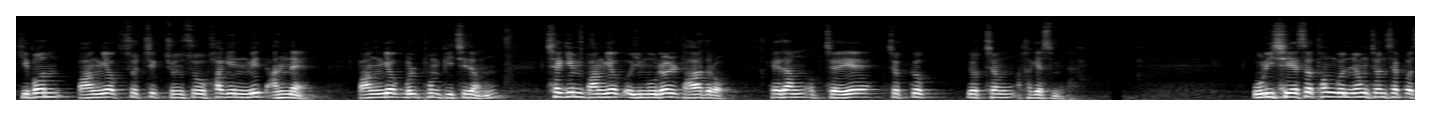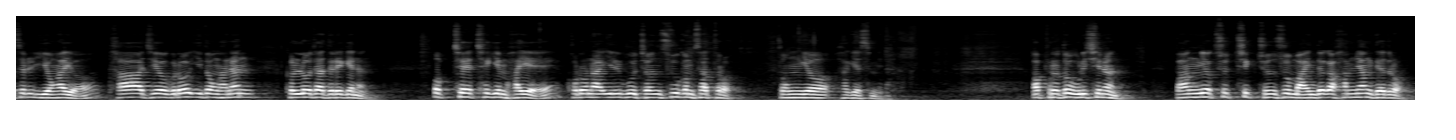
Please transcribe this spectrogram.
기본 방역 수칙 준수 확인 및 안내, 방역 물품 비치 등 책임 방역 의무를 다하도록 해당 업체에 적극 요청하겠습니다. 우리 시에서 통근용 전세버스를 이용하여 타 지역으로 이동하는 근로자들에게는 업체 책임 하에 코로나19 전수검사토록 독려하겠습니다. 앞으로도 우리 시는 방역 수칙 준수 마인드가 함량되도록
